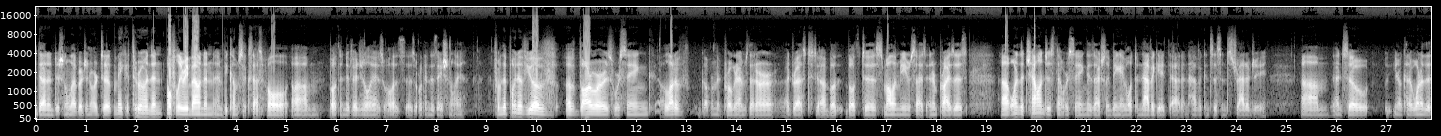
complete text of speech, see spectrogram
debt additional leverage in order to make it through and then hopefully rebound and, and become successful um, both individually as well as, as organizationally. From the point of view of, of borrowers, we're seeing a lot of government programs that are addressed uh, both, both to small and medium sized enterprises. Uh, one of the challenges that we're seeing is actually being able to navigate that and have a consistent strategy. Um, and so, you know, kind of one of the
